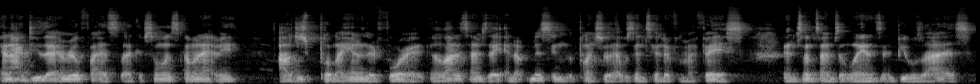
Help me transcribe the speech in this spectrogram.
And I do that in real fights. Like if someone's coming at me, I'll just put my hand on their forehead. And a lot of times they end up missing the punch that was intended for my face. And sometimes it lands in people's eyes.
